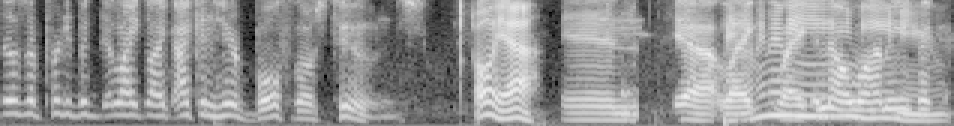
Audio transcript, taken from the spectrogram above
Those are pretty big. Like, like I can hear both those tunes, oh yeah, and yeah, like, like no, well, I mean, like,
